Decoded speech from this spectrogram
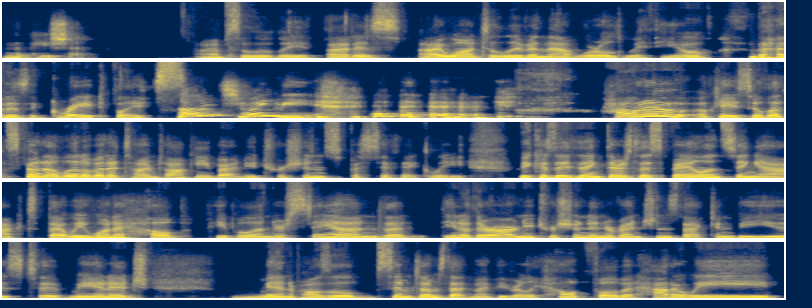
and the patient. Absolutely. That is, I want to live in that world with you. That is a great place. Come join me. How do, okay, so let's spend a little bit of time talking about nutrition specifically, because I think there's this balancing act that we want to help people understand that, you know, there are nutrition interventions that can be used to manage menopausal symptoms that might be really helpful. But how do we,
